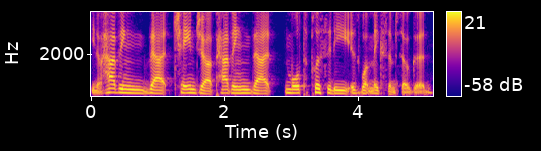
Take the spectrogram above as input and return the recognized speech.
you know having that change up, having that multiplicity is what makes them so good.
